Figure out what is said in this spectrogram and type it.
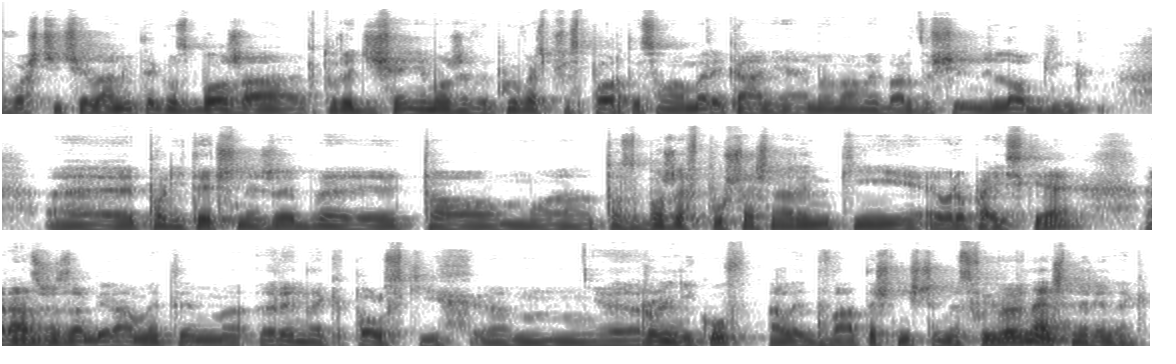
właścicielami tego zboża, które dzisiaj nie może wypływać przez porty, są Amerykanie, a my mamy bardzo silny lobbying polityczny, żeby to, to zboże wpuszczać na rynki europejskie. Raz, że zabieramy tym rynek polskich rolników, ale dwa, też niszczymy swój wewnętrzny rynek.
